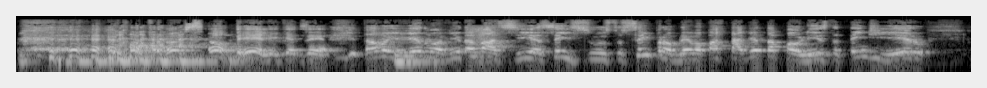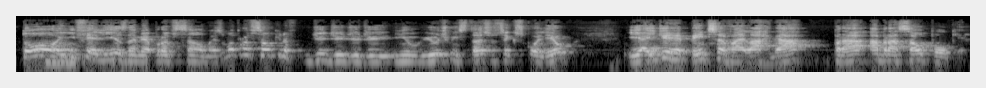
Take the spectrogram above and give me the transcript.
com a profissão dele, quer dizer, estava vivendo uma vida macia, sem susto, sem problema, apartamento da Paulista, tem dinheiro, tô infeliz na minha profissão, mas uma profissão que de, de, de, de em última instância você que escolheu, e aí de repente você vai largar para abraçar o poker.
